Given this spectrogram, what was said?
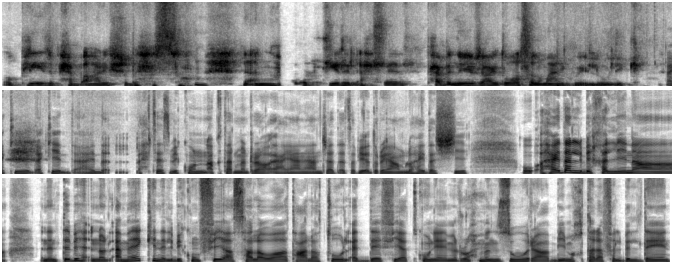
وبليز بحب أعرف شو بحسوا. لأنه حلو كثير الإحساس. بحب إنه يرجعوا يتواصلوا معك ويقولوا لك. أكيد أكيد. هيدا الإحساس بيكون أكتر من رائع يعني عن جد إذا بيقدروا يعملوا هيدا الشيء وهيدا اللي بيخلينا ننتبه إنه الأماكن اللي بيكون فيها صلوات على طول قد إيه فيها تكون يعني بنروح منزورها بمختلف البلدان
